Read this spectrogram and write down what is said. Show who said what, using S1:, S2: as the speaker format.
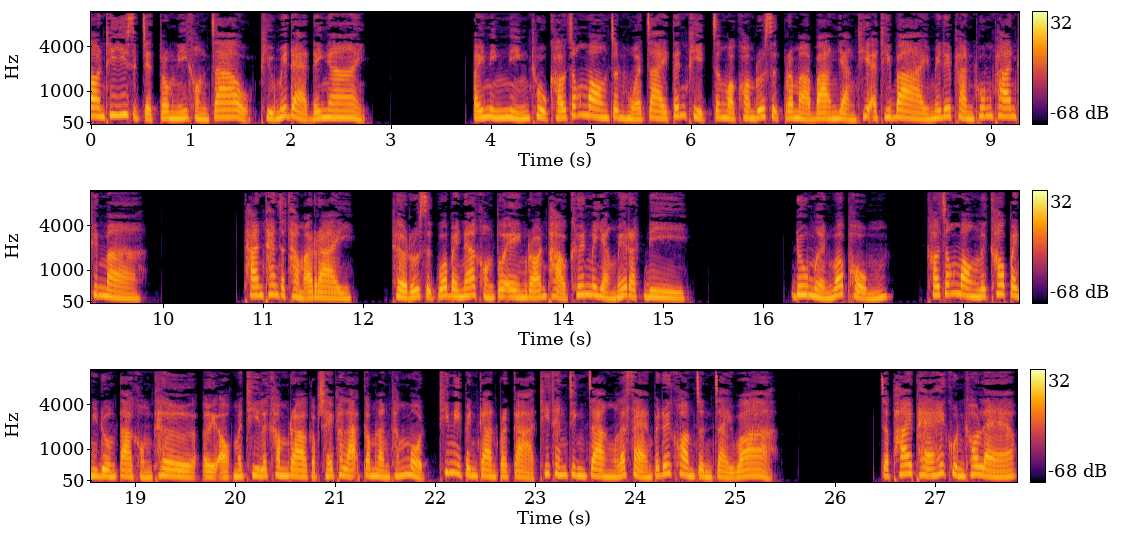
S1: ตอนที่ 27 ตรงนี้ของเจ้า ผิวไม่แดดได้ง่าย ไปหนิงหนิงถูกเขาจ้องมองจนหัวใจเต้นผิดจังหวะความรู้สึกประหม่าบางอย่างที่อธิบายไม่ได้พลันพุ่งพล่านขึ้นมา ท่านท่านจะทำอะไร เธอรู้สึกว่าใบหน้าของตัวเองร้อนเผาขึ้นมาอย่างไม่รักดี ดูเหมือนว่าผม เขาจ้องมองลึกเข้าไปในดวงตาของเธอ เอ่ยออกมาทีละคำราวกับใช้พละกำลังทั้งหมดที่มีเป็นการประกาศที่ทั้งจริงจังและแฝงไปด้วยความจนใจว่า จะพ่ายแพ้ให้คุณเข้าแล้ว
